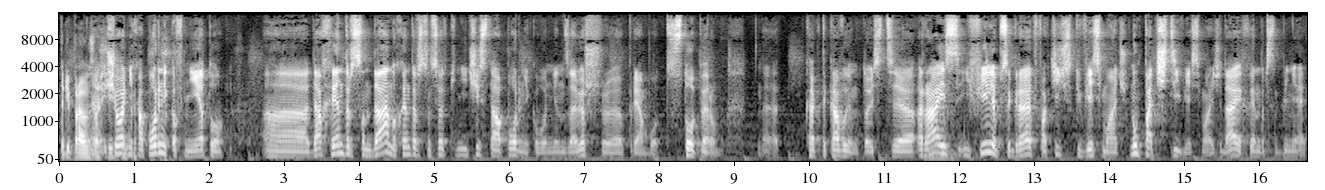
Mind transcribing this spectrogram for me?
Три э, еще одних опорников нету. Uh, да, Хендерсон, да, но Хендерсон все-таки не чисто опорник, его не назовешь uh, прям вот стопером. Uh, как таковым. То есть э, Райс и Филлипс играют фактически весь матч. Ну, почти весь матч, да, и Хендерсон меняет.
